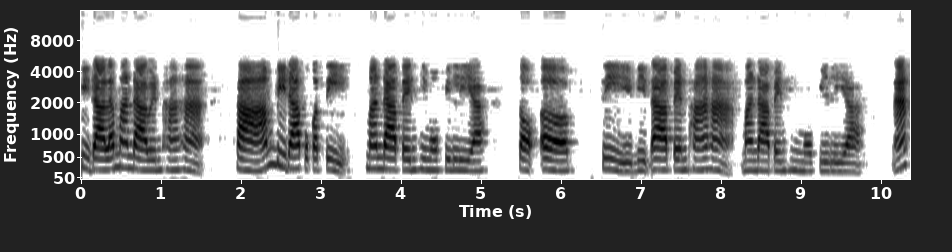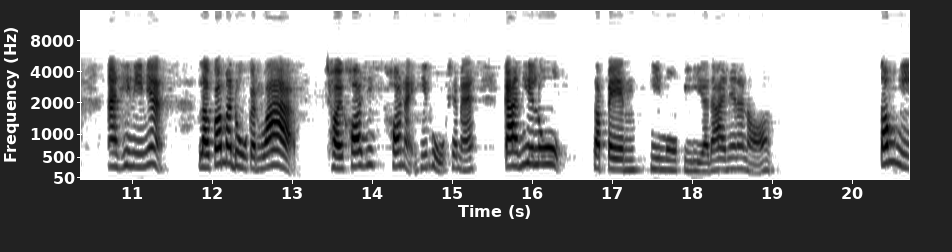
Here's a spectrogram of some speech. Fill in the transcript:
บิดาและมารดาเป็นพาหะสามบิดาปกติ มารดาเป็นฮีโมฟิเลียสองเอ่อสี่บิดาเป็นพาหะมารดาเป็นฮีโมฟิเลียนะอะทีนี้เนี่ยเราก็มาดูกันว่า ชอยข้อที่ข้อไหนที่ถูกใช่ไหมการที่ลูกจะเป็นฮีโมฟิเลียได้เนี่ยนะน้อง ต้องมี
